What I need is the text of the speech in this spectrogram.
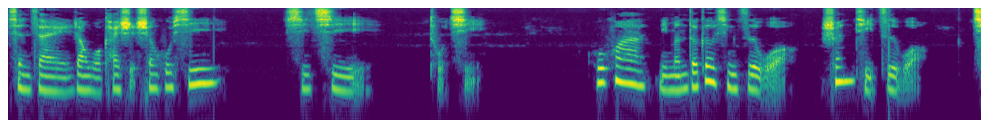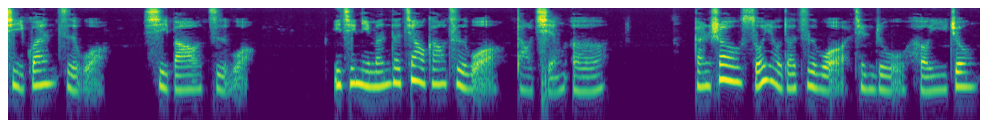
现在，让我开始深呼吸，吸气，吐气。呼唤你们的个性自我、身体自我、器官自我、细胞自我，以及你们的较高自我到前额，感受所有的自我进入合一中，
